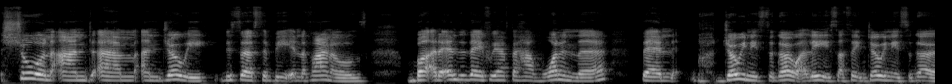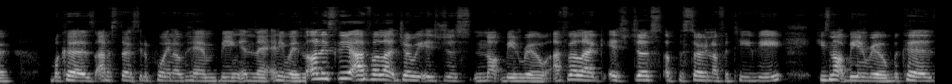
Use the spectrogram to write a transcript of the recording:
Sean and um and Joey deserves to be in the finals. But at the end of the day, if we have to have one in there, then Joey needs to go at least. I think Joey needs to go because I just don't see the point of him being in there anyways. honestly, I feel like Joey is just not being real. I feel like it's just a persona for TV. He's not being real because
